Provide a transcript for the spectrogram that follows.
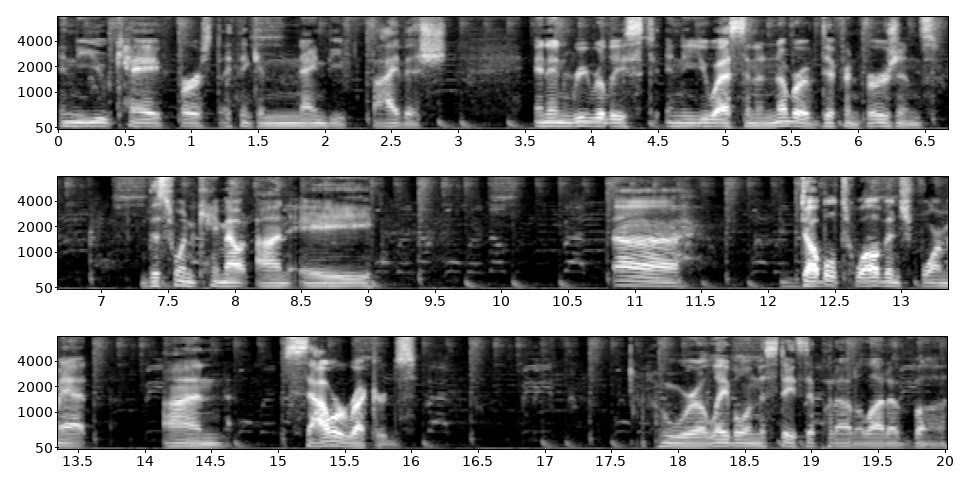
in the UK first, I think in 95ish, and then re-released in the US in a number of different versions. This one came out on a uh, double 12 inch format on Sour Records, who were a label in the States that put out a lot of uh,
